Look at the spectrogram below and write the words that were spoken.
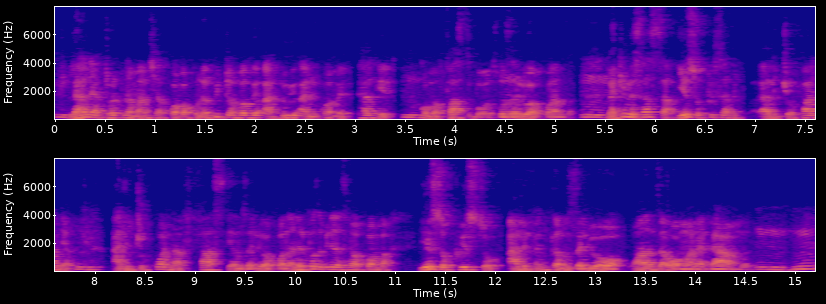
Mm. Laana ya torati inamaanisha kwamba kuna vitu ambavyo adui alikuwa ametarget Mm. kwa ma firstborns, Mm. wazaliwa wa kwanza. Mm. Lakini sasa Yesu Kristo alichofanya Mm. alichukua nafasi ya mzaliwa wa kwanza. Na ndipo Biblia inasema kwamba Yesu Kristo alifanyika mzaliwa wa kwanza wa mwanadamu. Mhm.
